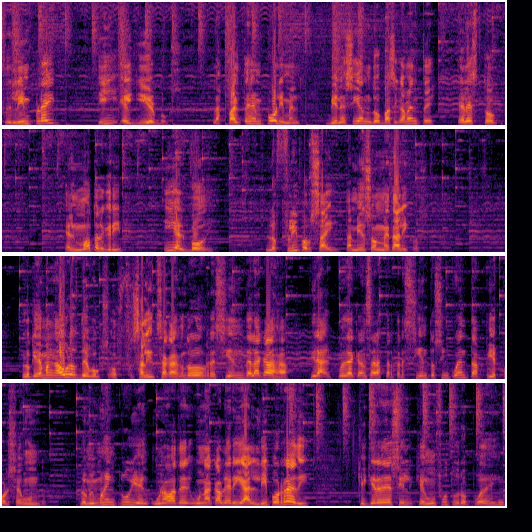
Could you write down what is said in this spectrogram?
Slim Plate y el Gearbox. Las partes en polymer viene siendo básicamente el stock, el motor grip y el body. Los flip of side también son metálicos. Lo que llaman of the box o salir, sacándolos recién de la caja, puede alcanzar hasta 350 pies por segundo. Lo mismo incluyen una, una cablería LiPo Ready, que quiere decir que en un futuro puedes,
